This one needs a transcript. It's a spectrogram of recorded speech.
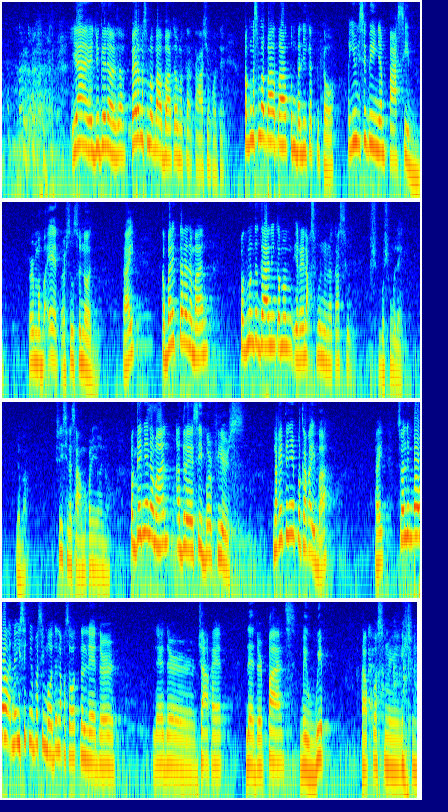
yan, medyo gano'n. So, pero mas mababa to, matataas yung konti. Pag mas mababa itong balikat nito, ang ibig sabihin niyan passive or mabait or susunod. Right? Kabaliktara naman, pag manggagaling ka, ma'am, i-relax mo na, tapos push, mo ulit. Diba? Kasi sinasama ko yung ano. Pag ganyan naman, aggressive or fierce. Nakita niyo yung pagkakaiba? Right? So, halimbawa, naisip niyo ba si model nakasuot ng leather, leather jacket, leather pants, may whip, tapos may...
